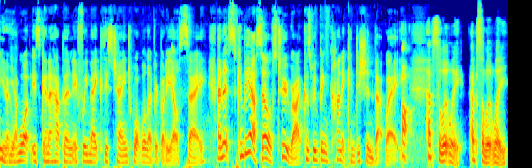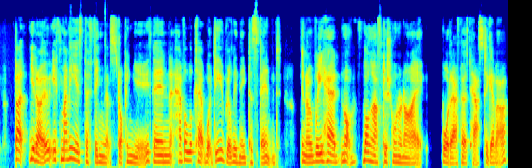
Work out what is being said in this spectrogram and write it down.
you know yep. what is going to happen if we make this change what will everybody else say? And it can be ourselves too right? Because we've been kind of conditioned that way. Oh, absolutely. Absolutely. But you know if money is the thing that's stopping you then have a look at what do you really need to spend? You know we had not long after sean and i bought our first house together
